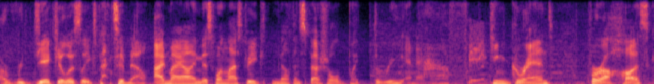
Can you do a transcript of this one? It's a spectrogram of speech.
are ridiculously expensive now. I had my eye on this one last week, nothing special, but three and a half fucking grand for a husk.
